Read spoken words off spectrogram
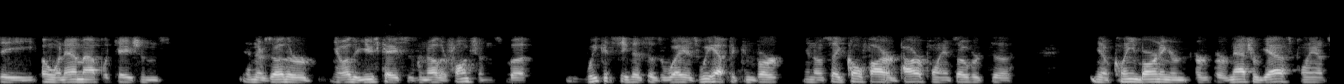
see O and M applications, and there's other you know other use cases and other functions, but we could see this as a way as we have to convert you know say coal fired power plants over to you know clean burning or, or, or natural gas plants.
